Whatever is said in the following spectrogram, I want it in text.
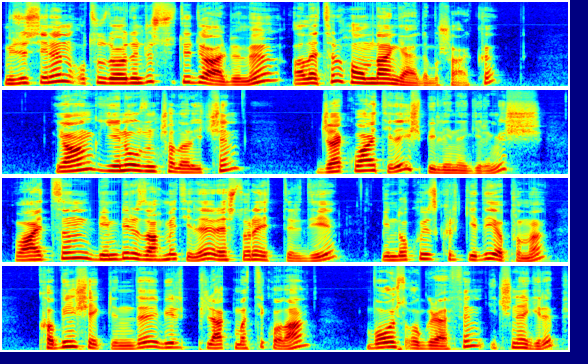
Müzisyenin 34. stüdyo albümü A Letter Home'dan geldi bu şarkı. Young yeni uzunçaları için Jack White ile işbirliğine girmiş. White'ın binbir zahmet ile restore ettirdiği 1947 yapımı kabin şeklinde bir plakmatik olan Voice-O-Graph'in içine girip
